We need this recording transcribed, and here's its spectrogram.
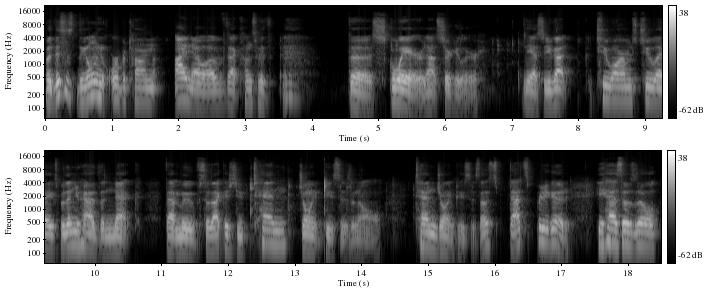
But this is the only Orbiton I know of that comes with the square, not circular. Yeah, so you got two arms, two legs, but then you have the neck that moves. So that gives you 10 joint pieces in all. 10 joint pieces. That's that's pretty good. He has those little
